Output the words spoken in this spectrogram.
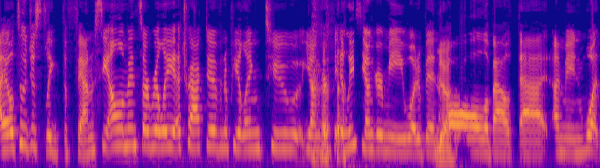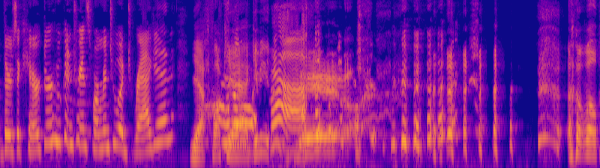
I also just think the fantasy elements are really attractive and appealing to younger, at least younger me would have been Yeah. all about that. I mean, what there's a character who can transform into a dragon. yeah fuck yeah give me yeah. well,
